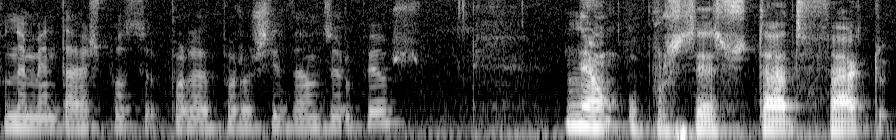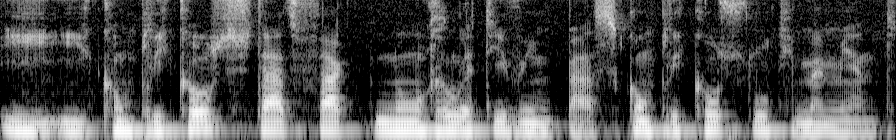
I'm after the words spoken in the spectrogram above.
fundamentais para, os cidadãos europeus? Não, o processo está de facto, e, e complicou-se, está de facto num relativo impasse. Complicou-se ultimamente.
